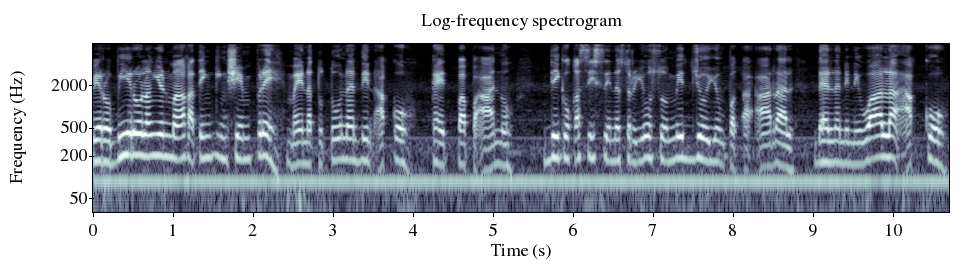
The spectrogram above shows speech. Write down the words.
Pero biro lang yun mga katingking syempre may natutunan din ako kahit papaano. Di ko kasi sineseryoso medyo yung pag-aaral dahil naniniwala ako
